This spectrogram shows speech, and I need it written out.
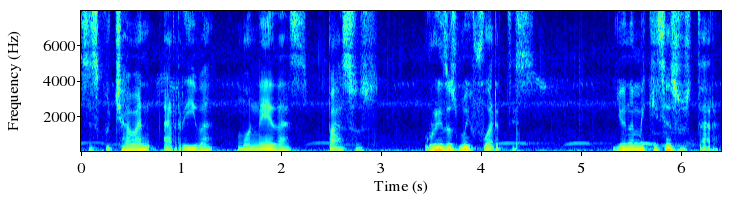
se escuchaban arriba monedas, pasos, ruidos muy fuertes. Yo no me quise asustar,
